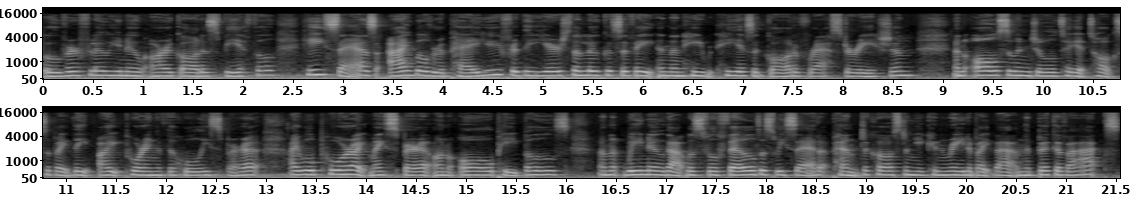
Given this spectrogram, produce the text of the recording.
overflow. You know, our God is faithful. He says, I will repay you for the years the locusts have eaten, and He He is a God of restoration. And also in Joel 2, it talks about the outpouring of the Holy Spirit. I will pour out my spirit on all peoples. And we know that was fulfilled, as we said, at Pentecost, and you can read about that in the book of Acts.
